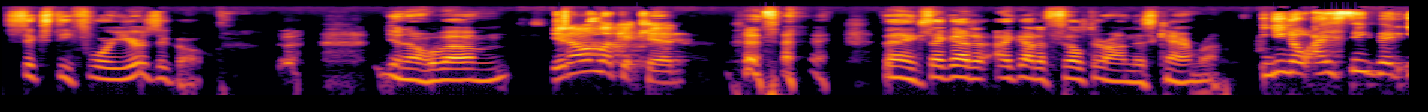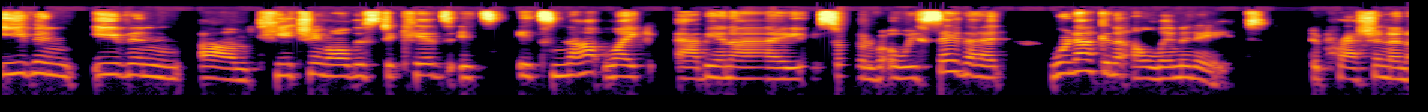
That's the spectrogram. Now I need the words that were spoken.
64 years ago. you know, um, you don't look it, kid. Thanks. I got a I got a filter on this camera. You know, I think that even even um, teaching all this to kids, it's it's not like Abby and I sort of always say that we're not going to eliminate depression and,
